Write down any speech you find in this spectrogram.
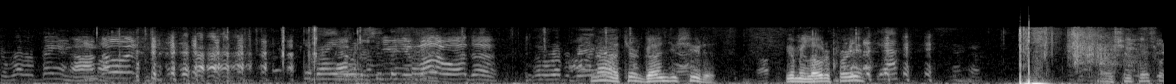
Like a rubber band. Uh, I know it. Hey, Brian, you want to shoot this Your first? mother wanted to. Little rubber band. No, it's your gun. You shoot it. You want me to load it for you? Yeah. Want to shoot this one?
